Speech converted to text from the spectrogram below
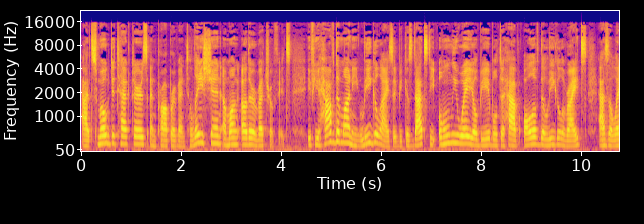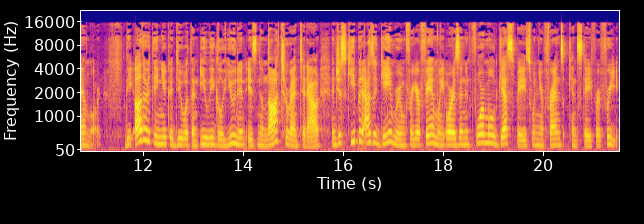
add smoke detectors, and proper ventilation, among other retrofits. If you have the money, legalize it because that's the only way you'll be able to have all of the legal rights as a landlord. The other thing you could do with an illegal unit is not to rent it out and just keep it as a game room for your family or as an informal guest space when your friends can stay for free.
